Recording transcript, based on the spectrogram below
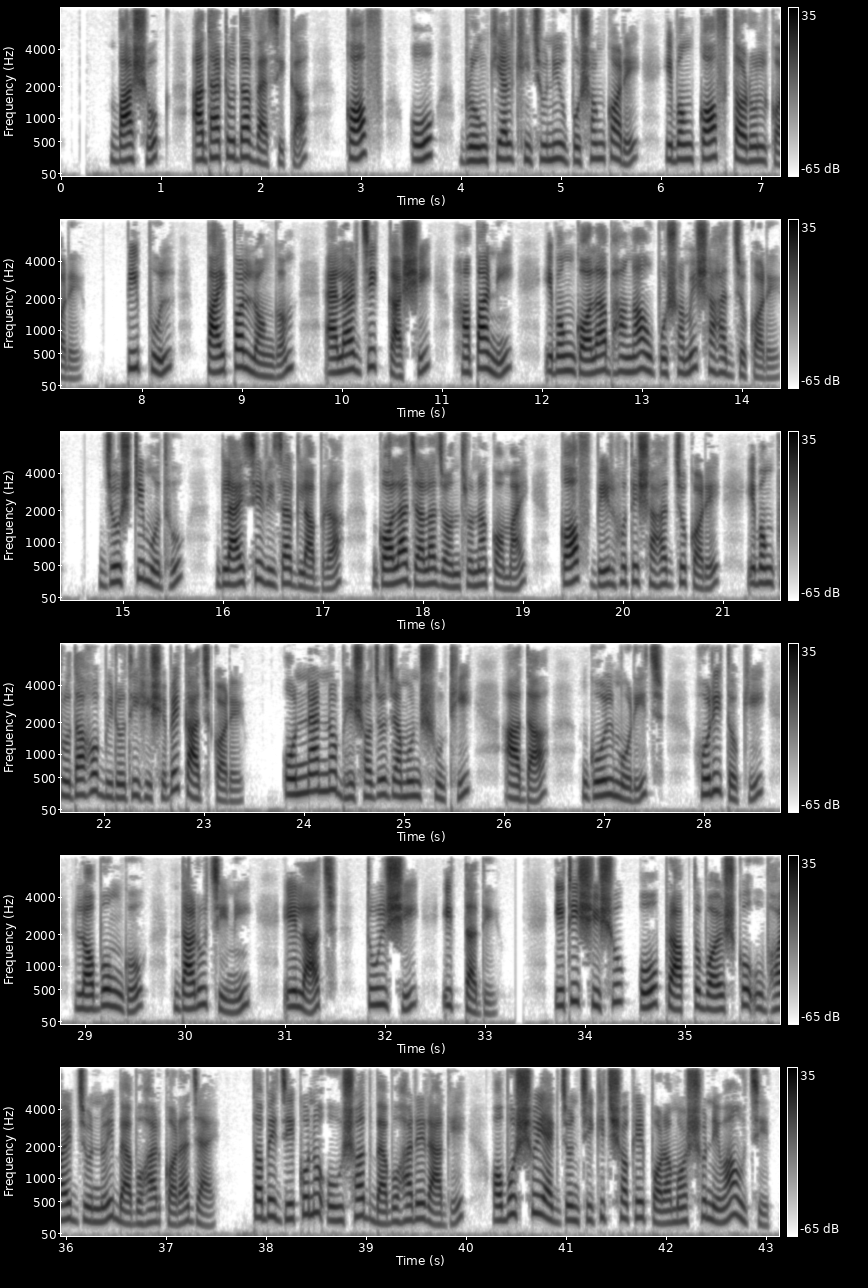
বাসক, আধাটোদা ভ্যাসিকা, কফ ও ব্রঙ্কিয়াল খিঁচুনি উপশম করে এবং কফ তরল করে। পিপুল, পাইপার লঙ্গম, অ্যালার্জিক কাশি, হাঁপানি এবং গলা ভাঙা উপশমে সাহায্য করে। যষ্টিমধু গ্লাইসিরিজা গ্লাবরা গলা জ্বালা যন্ত্রণা কমায়, কফ বের হতে সাহায্য করে এবং প্রদাহ বিরোধী হিসেবে কাজ করে। অন্যান্য ভেষজ যেমন শুঁঠি আদা, গোলমরিচ, হরিতকি, লবঙ্গ, দারুচিনি, এলাচ, তুলসী ইত্যাদি। এটি শিশু ও প্রাপ্তবয়স্ক উভয়ের জন্যই ব্যবহার করা যায়, তবে যে কোনো ঔষধ ব্যবহারের আগে অবশ্যই একজন চিকিৎসকের পরামর্শ নেওয়া উচিত।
